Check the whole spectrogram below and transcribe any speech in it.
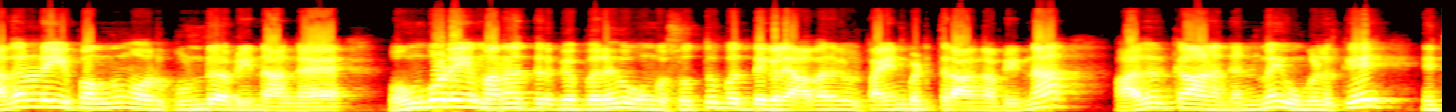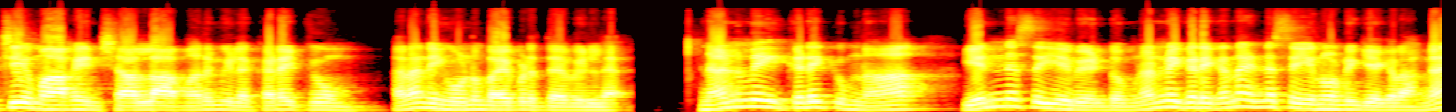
அதனுடைய பங்கும் அவருக்கு உண்டு அப்படின்னாங்க. உங்களுடைய மரணத்திற்கு பிறகு உங்க சொத்து பத்துக்களை அவர்கள் பயன்படுத்துறாங்க அப்படின்னா அதற்கான நன்மை உங்களுக்கு நிச்சயமாக இன்ஷா அல்லாஹ் மறுமையில கிடைக்கும். அதனால நீங்க ஒன்றும் பயப்பட தேவையில்லை. நன்மை கிடைக்கும்னா என்ன செய்ய வேண்டும்? நன்மை கிடைக்கும்னா என்ன செய்யணும் அப்படின்னு கேட்குறாங்க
